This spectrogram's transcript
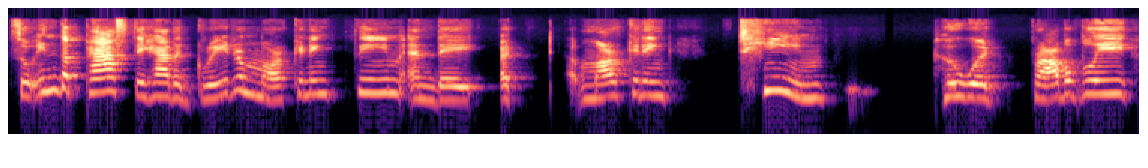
so in the past they had a greater marketing theme and they a, a marketing team who would probably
